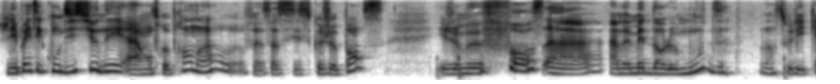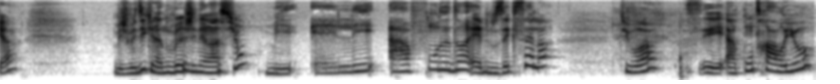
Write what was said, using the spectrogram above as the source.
Je n'ai pas été conditionnée à entreprendre. hein. Ça c'est ce que je pense. Et je me force à, à me mettre dans le mood dans tous les cas. Mais je me dis que la nouvelle génération, mais elle est à fond dedans. Elle nous excelle. hein. Tu vois C'est à contrario.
